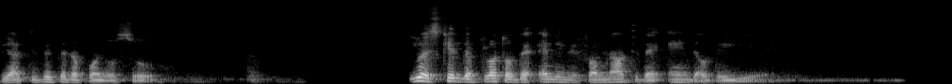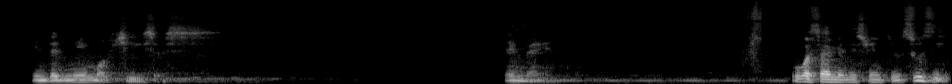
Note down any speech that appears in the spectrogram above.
be activated upon your soul. You escape the plot of the enemy from now to the end of the year. In the name of Jesus. Amen. Who was I ministering to? Susie.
